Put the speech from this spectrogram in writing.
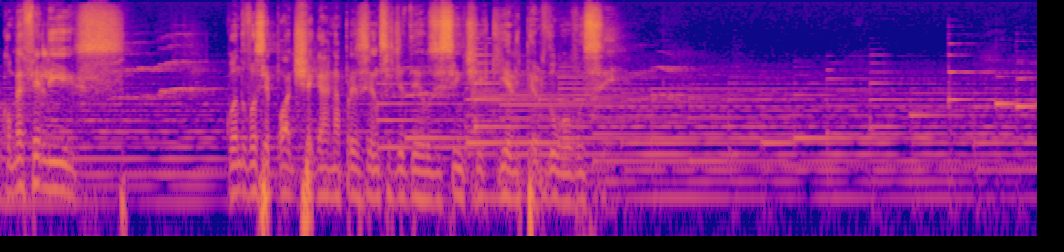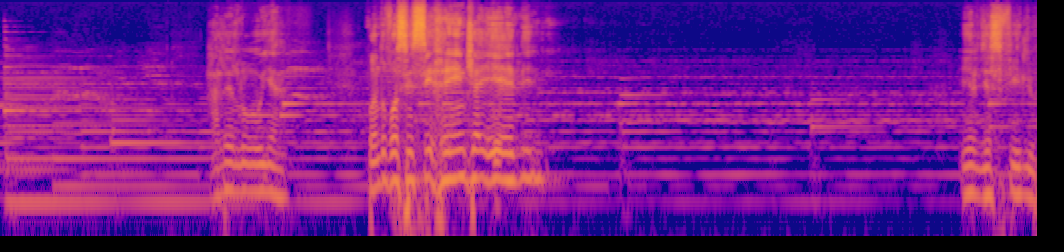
Como é feliz quando você pode chegar na presença de Deus e sentir que Ele perdoou você. Aleluia. Quando você se rende a Ele, E ele diz: Filho,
